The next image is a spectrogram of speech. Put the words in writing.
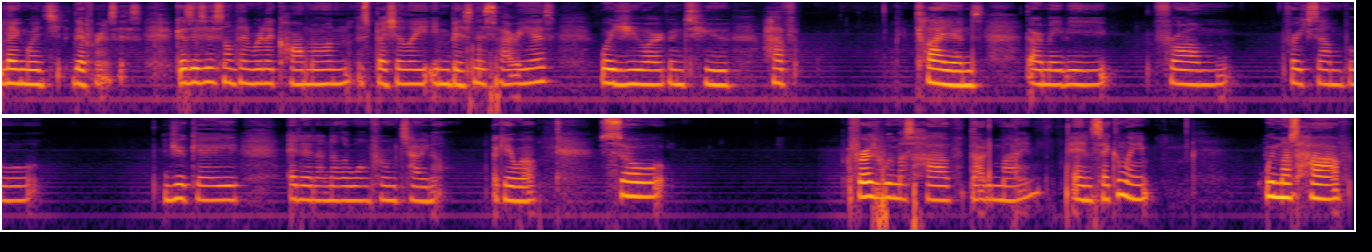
language differences because this is something really common especially in business areas where you are going to have clients that are maybe from for example UK and then another one from China. Okay well so first we must have that in mind and secondly we must have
